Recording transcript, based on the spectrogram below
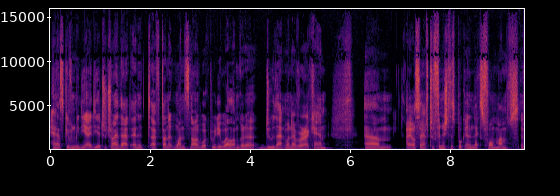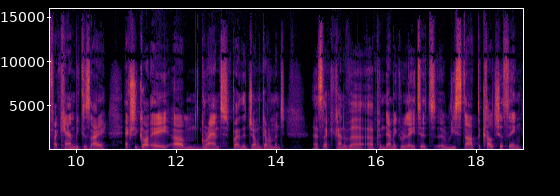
has given me the idea to try that, and it, I've done it once now. It worked really well. I'm gonna do that whenever I can. Um, I also have to finish this book in the next four months if I can, because I actually got a um, grant by the German government. It's like kind of a, a pandemic related uh, restart the culture thing.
